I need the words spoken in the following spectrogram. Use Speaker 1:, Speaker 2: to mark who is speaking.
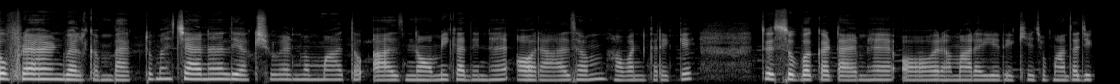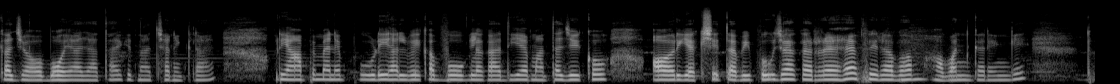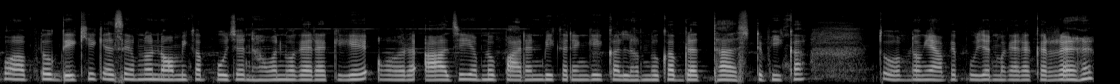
Speaker 1: Hello friend, welcome back to my channel Yakshu and mamma. तो आज नौमी का दिन है और आज हम हवन करेंगे। तो इस सुबह का टाइम है और हमारा ये देखिए, जो माता जी का जौ बोया जाता है, कितना अच्छा निकला है। और यहाँ पे मैंने पूड़ी, हलवे का भोग लगा दिया है माता जी को और यक्षित अभी पूजा कर रहे हैं। फिर अब हम हवन करेंगे। तो आप लोग देखिए कैसे हम लोग नवमी का पूजन, हवन वगैरह किए और आज ही हम लोग पारण भी करेंगे। कल हम लोग का व्रत था अष्टमी का तो हम लोग यहाँ पे पूजन वगैरह कर रहे हैं।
